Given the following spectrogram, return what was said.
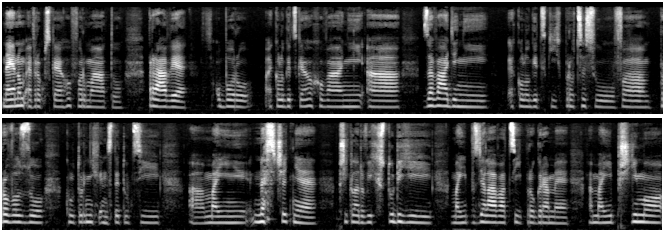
nejenom evropského formátu, právě v oboru ekologického chování a zavádění ekologických procesů v provozu kulturních institucí. Mají nesčetně příkladových studií, mají vzdělávací programy, mají přímo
